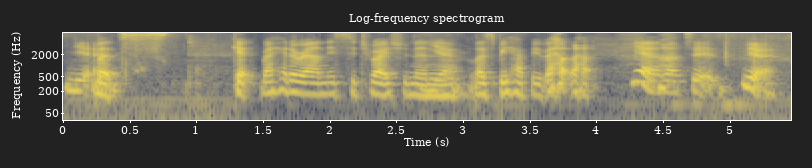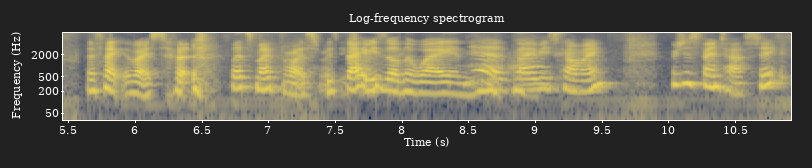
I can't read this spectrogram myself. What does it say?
Yeah. Let's get my head around this situation and Yeah. let's be happy about that. yeah, that's it. Yeah. Let's make the most of it. Let's make the most of it. This baby's on the way, and Yeah, baby's coming, which is fantastic.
